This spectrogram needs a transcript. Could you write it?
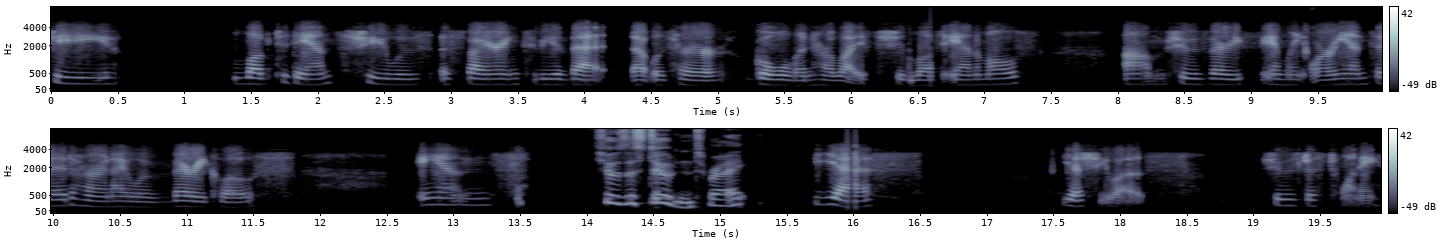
She loved to dance. She was aspiring to be a vet. That was her goal in her life. She loved animals. Um, she was very family oriented. Her and I were very close. And She was a student, right? Yes. Yes, she was. She was just 20.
